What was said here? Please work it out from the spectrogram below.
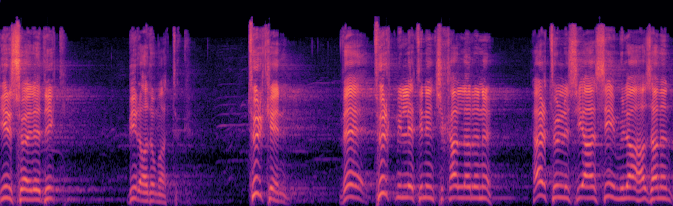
bir söyledik, bir adım attık. Türkiye'nin ve Türk milletinin çıkarlarını her türlü siyasi mülahazanın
